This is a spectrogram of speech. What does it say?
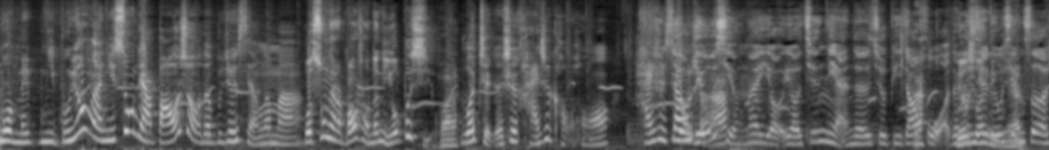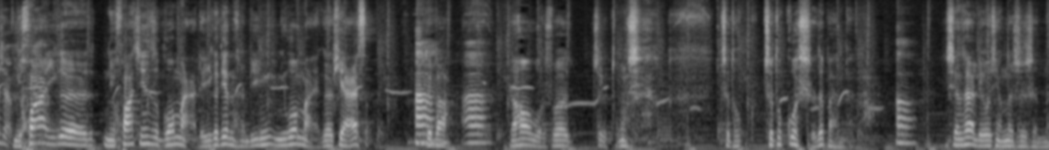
我没，你不用啊，你送点保守的不就行了吗？我送点保守的，你又不喜欢。我指的是还是口红，还是香水？有流行的，有有今年的就比较火的那些流行色什么。你花一个，你花心思给我买了一个电子产品，你给我买个 PS。对吧？嗯。然后我说这个东西，这都这都过时的版本了。嗯。现在流行的是什么？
